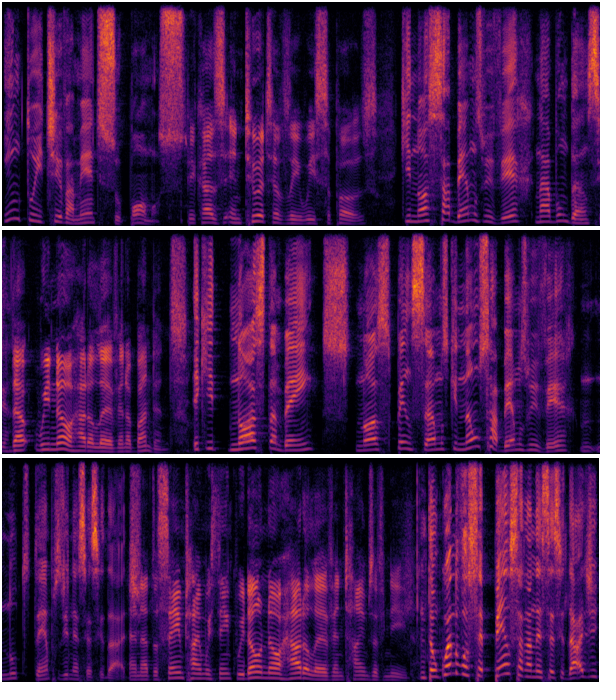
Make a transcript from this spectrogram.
intuitivamente supomos Because intuitively we suppose que nós sabemos viver na abundância that we know how to live in abundance. e que nós também nós pensamos que não sabemos viver nos tempos de necessidade. And at the same time, we think we don't know how to live in times of need. Então, quando você pensa na necessidade,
